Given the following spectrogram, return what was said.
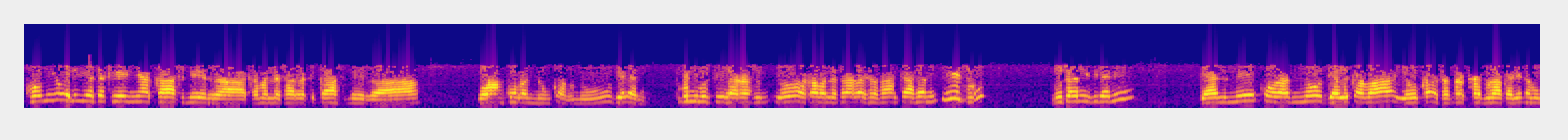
Komii oliyyata keenyaa kaasneerraa kamallasaa irratti kaasneerraa waan qorannu hin qabnu jedhani. Manni murtii olaanaa sun yoo kamallasaa irraa isa isaan kaasanii dhiisu butanii fidanii galmee qorannoo jalqabaa yookaan sadarkaa duraa kan jedhamu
